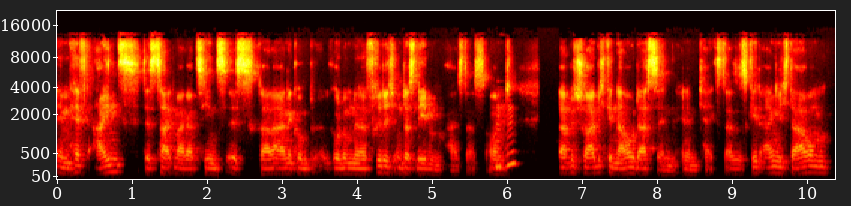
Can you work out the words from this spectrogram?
im Heft 1 des Zeitmagazins ist gerade eine Kolumne Friedrich und das Leben heißt das. Und mhm. da beschreibe ich genau das in, in dem Text. Also es geht eigentlich darum,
